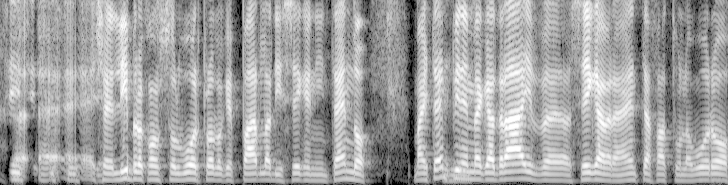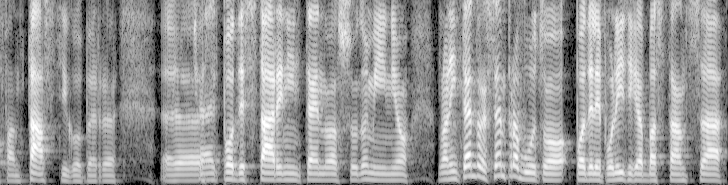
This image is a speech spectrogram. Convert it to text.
Sì, eh, sì, sì, eh, sì, C'è cioè il libro Console War proprio che parla di Sega e Nintendo, ma ai tempi del Mega Drive eh, Sega veramente ha fatto un lavoro fantastico per eh, certo. spodestare Nintendo dal suo dominio. Una Nintendo che ha sempre avuto poi delle politiche abbastanza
